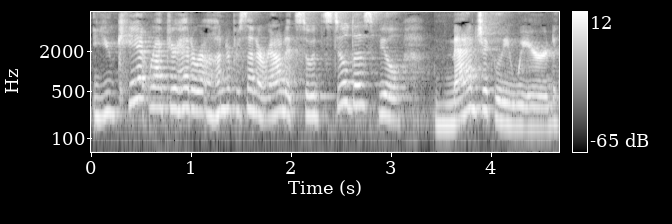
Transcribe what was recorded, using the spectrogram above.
you can't wrap your head around 100% around it so it still does feel magically weird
